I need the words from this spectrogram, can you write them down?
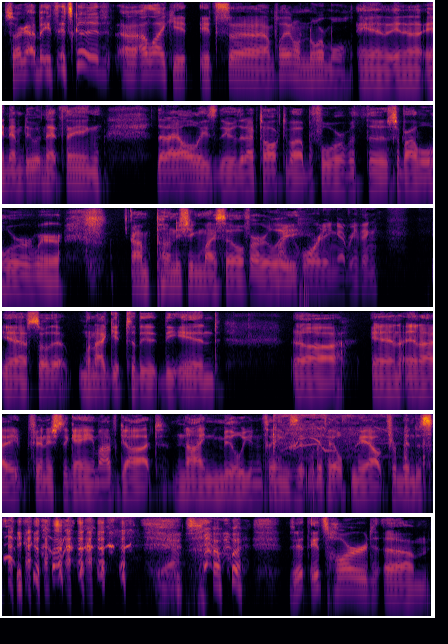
So I got it's it's good. Uh, I like it. It's uh, I'm playing on normal and and uh, and I'm doing that thing that I always do that I've talked about before with the survival horror where I'm punishing myself early. Like hoarding everything. Yeah, so that when I get to the the end, uh, and and I finish the game, I've got nine million things that would have helped me out tremendously. Yeah. so it, it's hard. Um,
